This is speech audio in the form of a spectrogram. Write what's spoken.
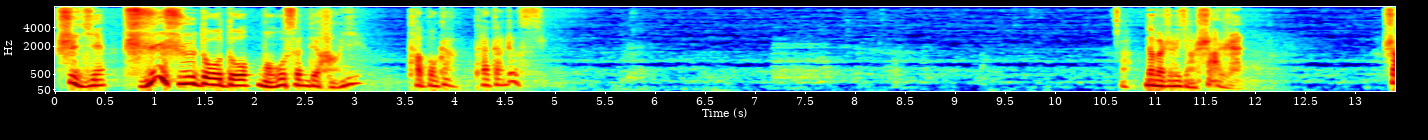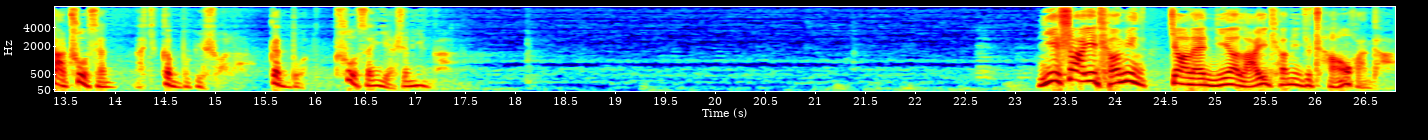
世间许许多多谋生的行业，他不干，他干这个事情。啊，那么这是讲杀人，杀畜生，那就更不必说了，更多畜生也是命啊。你杀一条命，将来你要拿一条命去偿还他。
